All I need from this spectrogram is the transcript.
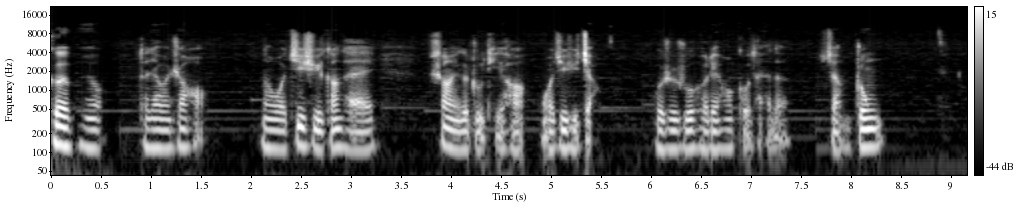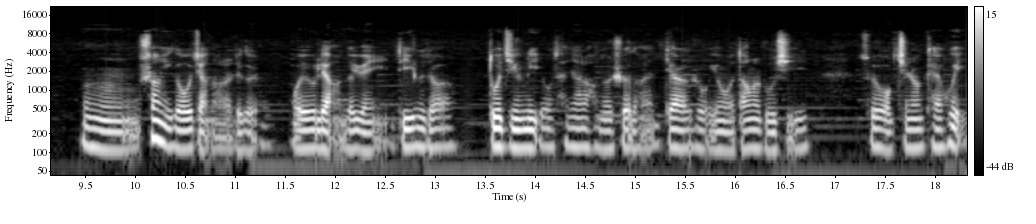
各位朋友，大家晚上好。那我继续刚才上一个主题哈，我继续讲我是如何练好口才的，讲中。嗯，上一个我讲到了这个，我有两个原因，第一个叫多经历，我参加了很多社团；第二个是我因为我当了主席，所以我经常开会，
